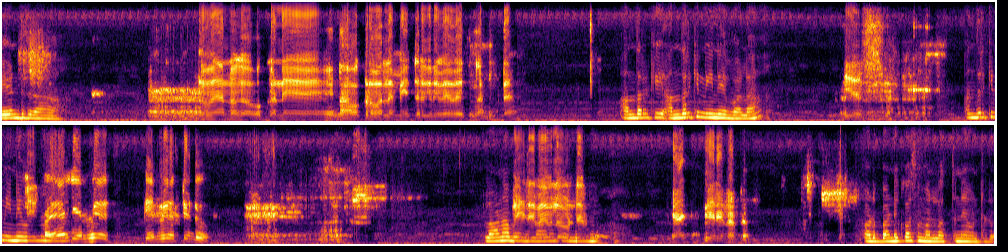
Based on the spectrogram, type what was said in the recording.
ఏంటిరా నువ్వే అన్నావుగా ఒక్కడిని నా ఒక్కడి వల్లే మీ ఇద్దరికి రివైవ్ అందరికి అందరికి నేనే ఇవ్వాలా? ఎస్ అందరికి నేనే ఇవ్వాలా? వచ్చిండు. లోనా మీ బండి రివైవ్లో ఉంటారు పేరేనంట వాడు బండి కోసం మళ్ళీ వస్తూనే ఉంటాడు.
